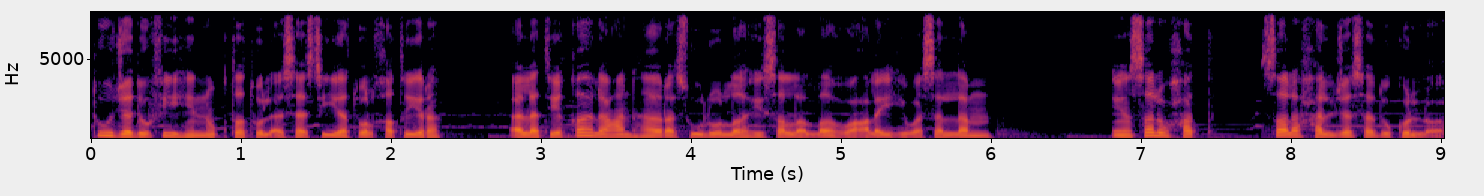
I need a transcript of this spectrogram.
توجد فيه النقطة الأساسية الخطيرة التي قال عنها رسول الله صلى الله عليه وسلم إن صلحت صلح الجسد كله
